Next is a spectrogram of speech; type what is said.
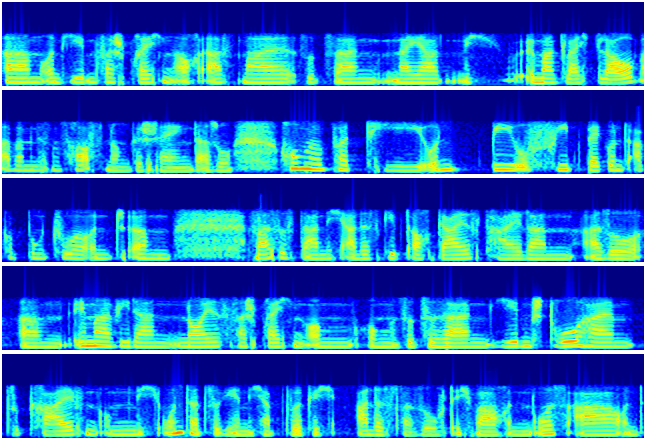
ähm, und jedem Versprechen auch erstmal sozusagen, naja, nicht immer gleich Glauben, aber mindestens Hoffnung geschenkt. Also Homöopathie und Biofeedback und Akupunktur und ähm, was es da nicht alles gibt, auch Geistheilern. Also ähm, immer wieder ein neues Versprechen, um, um sozusagen jeden Strohhalm zu greifen, um nicht unterzugehen. Ich habe wirklich alles versucht. Ich war auch in den USA und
